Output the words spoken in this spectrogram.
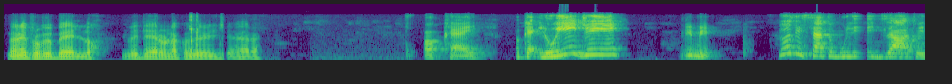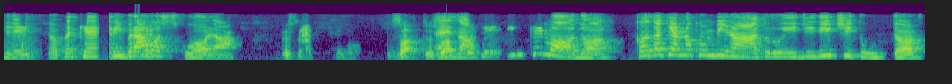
non è proprio bello vedere una cosa del genere. Ok, ok. Luigi, Dimmi. tu sei stato bullizzato, hai detto, perché eri bravo a scuola. Esatto, esatto, esatto. Esatto. In che modo? Cosa ti hanno combinato, Luigi? Dici tutto.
